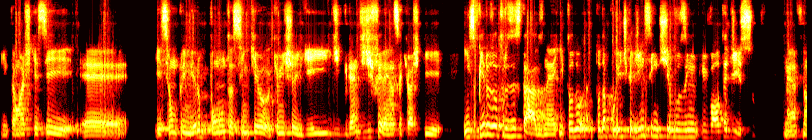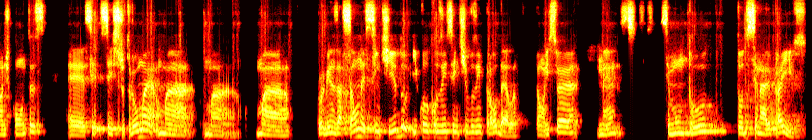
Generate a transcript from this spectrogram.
Então acho que esse é, esse é um primeiro ponto assim que eu, que eu enxerguei de grande diferença, que eu acho que inspira os outros estados, né, e todo, toda a política de incentivos em, em volta disso, né, afinal de contas, você é, estruturou uma, uma, uma, uma organização nesse sentido e colocou os incentivos em prol dela. Então, isso é, né, você montou todo o cenário para isso,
